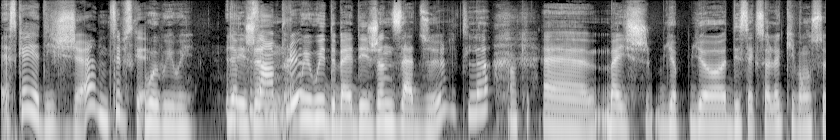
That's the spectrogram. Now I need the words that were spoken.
est-ce qu'il y a des jeunes, tu sais, parce que Oui, oui, oui. De Des plus jeunes, en plus? Oui, oui, de- ben, des jeunes adultes. Là. Euh, ben, il y, a, il y a des sexologues qui vont se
